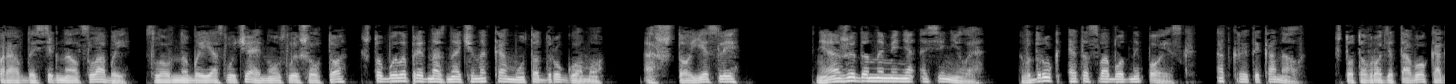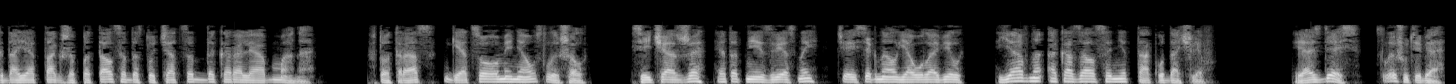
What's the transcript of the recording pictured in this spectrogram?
Правда, сигнал слабый, словно бы я случайно услышал то, что было предназначено кому-то другому. А что если... Неожиданно меня осенило. Вдруг это свободный поиск, открытый канал, что-то вроде того, когда я также пытался достучаться до короля обмана. В тот раз Гетцо меня услышал, Сейчас же этот неизвестный, чей сигнал я уловил, явно оказался не так удачлив. «Я здесь, слышу тебя».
